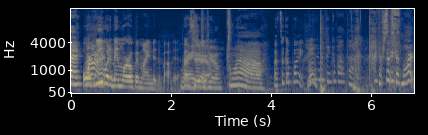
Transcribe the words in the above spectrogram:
Okay, Or all he right. would have been more open minded about it. That's True, true. true, true. Wow. That's a good point. I didn't even think about that. God, you're so smart.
